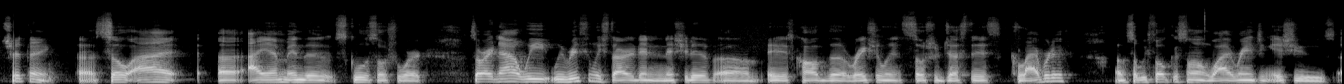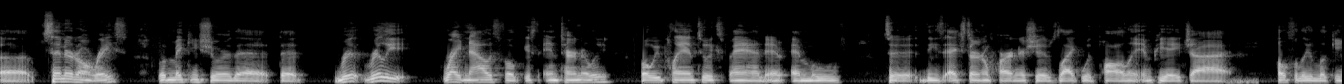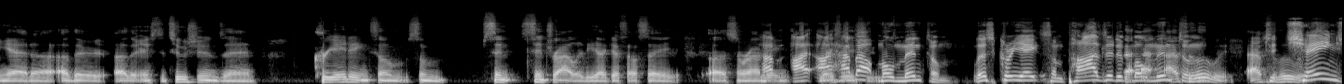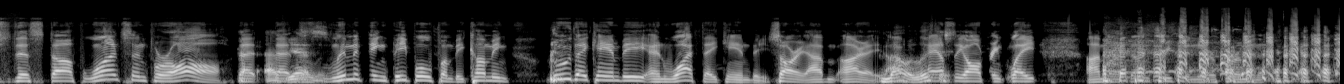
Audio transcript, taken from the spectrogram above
Sure thing. Uh, so I uh, I am in the School of Social Work. So right now we we recently started an initiative. Um, it is called the Racial and Social Justice Collaborative. Um, so we focus on wide ranging issues uh, centered on race, but making sure that that re- really right now is focused internally, but we plan to expand and, and move to these external partnerships like with Paul and MPHI. Hopefully, looking at uh, other other institutions and creating some some centrality, I guess I'll say, uh, surrounding. How, I, I, how about momentum? Let's create some positive momentum absolutely, absolutely. to change this stuff once and for all. That that's yes. limiting people from becoming who they can be and what they can be. Sorry, I'm all right. No, I'm listen. past the offering plate. I'm done preaching there for a minute.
